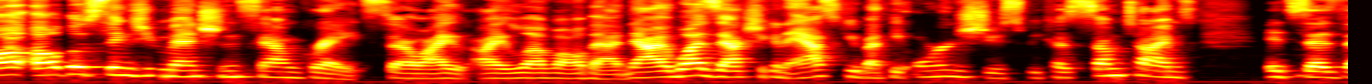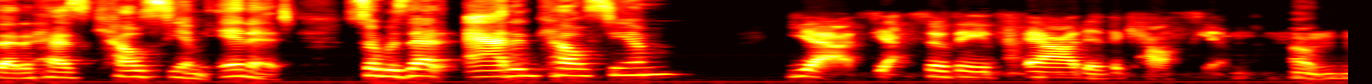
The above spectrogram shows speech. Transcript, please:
All, all, those things you mentioned sound great. So I, I love all that. Now, I was actually going to ask you about the orange juice because sometimes it says that it has calcium in it. So is that added calcium? Yes, yes. So they've added the calcium. Okay.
